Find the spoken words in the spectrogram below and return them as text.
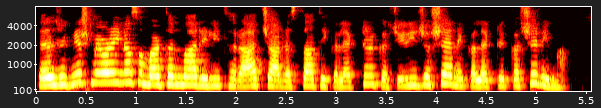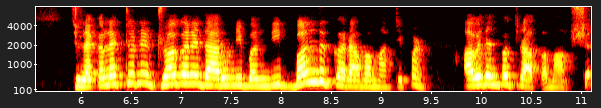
ત્યારે જિગ્નેશ મેવાણીના સમર્થનમાં રેલી થરાદ ચાર રસ્તાથી કલેક્ટર કચેરી જશે અને કલેક્ટર કચેરીમાં જિલ્લા કલેક્ટરને ડ્રગ અને દારૂની બંદી બંધ કરાવવા માટે પણ આવેદનપત્ર આપવામાં આવશે.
